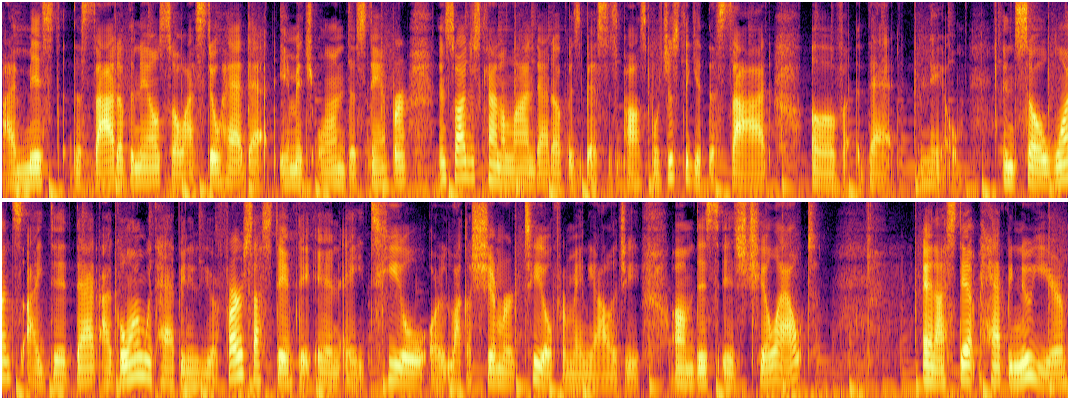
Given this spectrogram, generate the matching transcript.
I missed the side of the nail, so I still had that image on the stamper. And so I just kind of lined that up as best as possible just to get the side of that nail. And so once I did that, I go in with Happy New Year. First, I stamped it in a teal or like a shimmer teal from Maniology. Um, this is Chill Out. And I stamped Happy New Year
